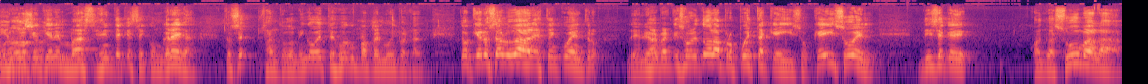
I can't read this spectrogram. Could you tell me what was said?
uno de los que tiene más gente que se congrega. Entonces, Santo Domingo Este juega un papel muy importante. Entonces, quiero saludar este encuentro de Luis Alberto y sobre todo la propuesta que hizo. ¿Qué hizo él? Dice que cuando asuma la,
